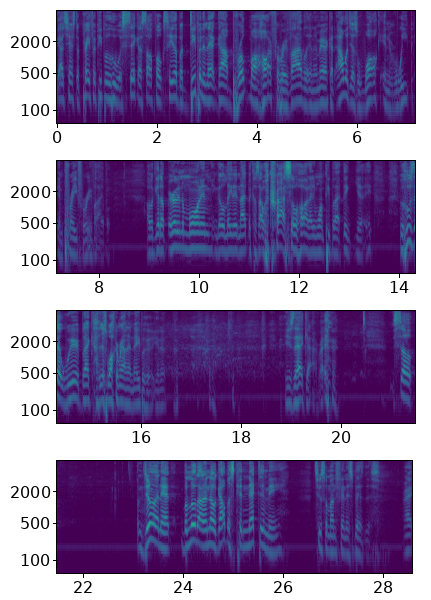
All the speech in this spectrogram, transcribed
got a chance to pray for people who were sick. I saw folks healed. But deeper than that, God broke my heart for revival in America. I would just walk and weep and pray for revival. I would get up early in the morning and go late at night because I would cry so hard. I didn't want people to think, yeah, who's that weird black guy just walking around the neighborhood, you know? He's that guy, right? so I'm doing that, but little did I know, God was connecting me to some unfinished business, right?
